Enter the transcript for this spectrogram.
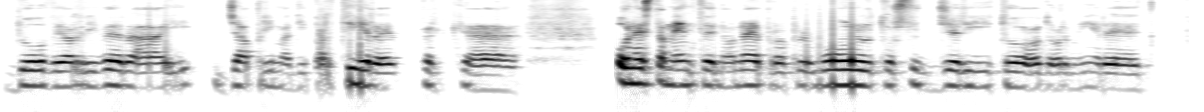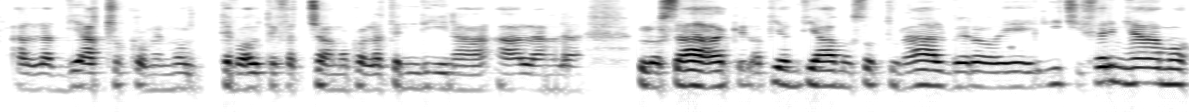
dove arriverai già prima di partire, perché onestamente non è proprio molto suggerito dormire all'addiaccio come molte volte facciamo con la tendina, Alan lo sa che la piantiamo sotto un albero e lì ci fermiamo,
